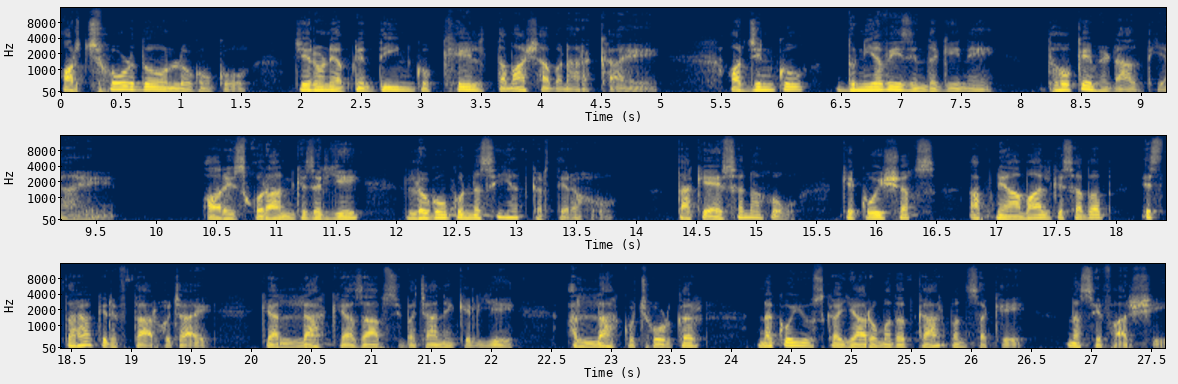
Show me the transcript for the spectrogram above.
और छोड़ दो उन लोगों को, जिन्होंने अपने दीन को खेल तमाशा बना रखा है, और जिनको दुनियावी ज़िंदगी ने धोखे में डाल दिया है। और इस कुरान के ज़रिए लोगों को नसीहत करते रहो, ताकि ऐसा ना हो कि कोई शख्स अपने अमाल के सबब इस तरह गिरफ़्तार हो जाए कि अल्लाह के अजाब से बचाने के लिए अल्लाह को छोड़कर न कोई उसका यारो मददगार बन सके, न सिफारशी।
